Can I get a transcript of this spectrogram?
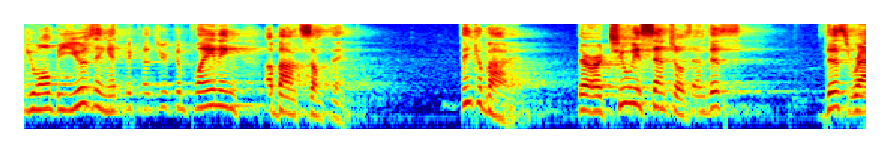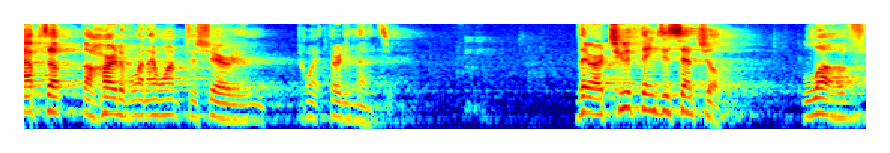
you won't be using it because you're complaining about something. Think about it. There are two essentials, and this, this wraps up the heart of what I want to share in 20, 30 minutes here. There are two things essential love,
